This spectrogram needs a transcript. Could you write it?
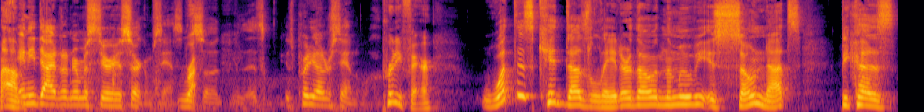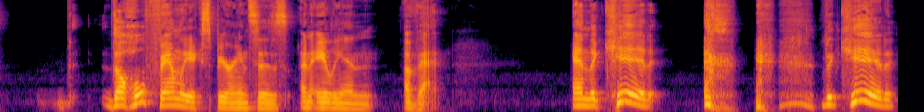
Um, and he died under mysterious circumstances. Right. So it's, it's pretty understandable. pretty fair. What this kid does later, though, in the movie is so nuts because th- the whole family experiences an alien event. And the kid, the kid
